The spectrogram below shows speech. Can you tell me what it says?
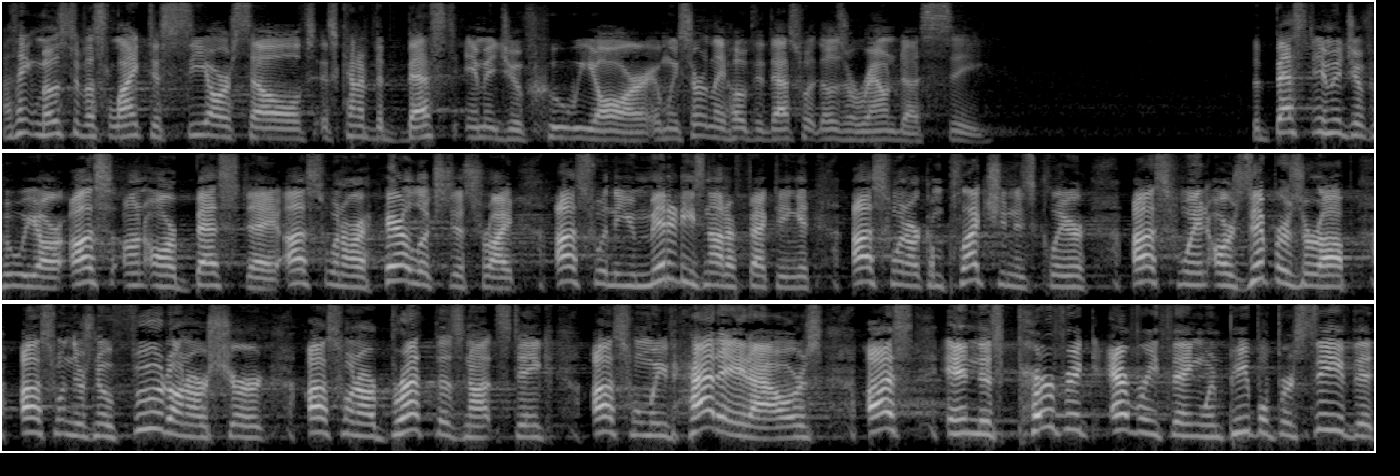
I think most of us like to see ourselves as kind of the best image of who we are, and we certainly hope that that's what those around us see the best image of who we are, us on our best day, us when our hair looks just right, us when the humidity's not affecting it, us when our complexion is clear, us when our zippers are up, us when there's no food on our shirt, us when our breath does not stink, us when we've had eight hours, us in this perfect everything when people perceive that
